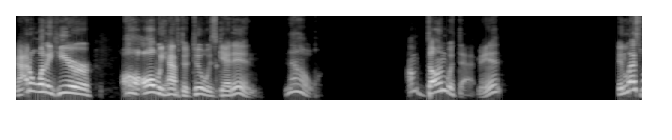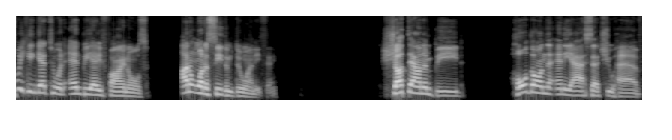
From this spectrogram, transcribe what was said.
Now, I don't want to hear, oh, all we have to do is get in. No. I'm done with that, man. Unless we can get to an NBA finals, I don't want to see them do anything. Shut down Embiid, hold on to any assets you have,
